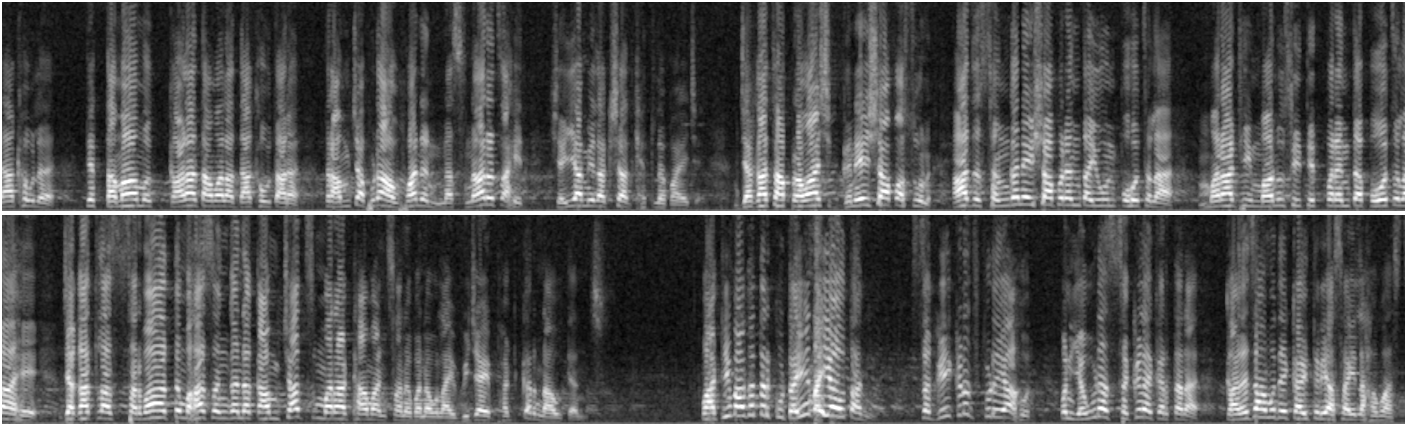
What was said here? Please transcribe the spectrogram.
दाखवलं ते तमाम काळात आम्हाला दाखवता आलं तर आमच्या पुढे आव्हानं नसणारच आहेत हेही आम्ही लक्षात घेतलं पाहिजे. जगाचा प्रवास गणेशापासून आज संगणेशापर्यंत येऊन पोहोचला. मराठी माणूसही तिथपर्यंत पोहोचला आहे. जगातला सर्वात महासंगणक आमच्याच मराठा माणसानं बनवलाय. विजय फटकर नाव त्यांचं. पाठीमाग तर कुठेही नाही आहोत आम्ही. सगळीकडेच पुढे आहोत. पण एवढं सगळं करताना काळजामध्ये काहीतरी असायला हवं असत.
